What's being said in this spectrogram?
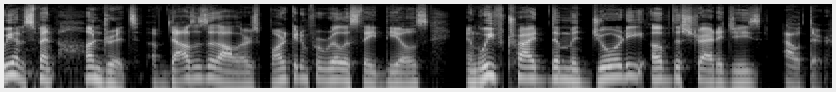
We have spent hundreds of thousands of dollars marketing for real estate deals, and we've tried the majority of the strategies out there.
